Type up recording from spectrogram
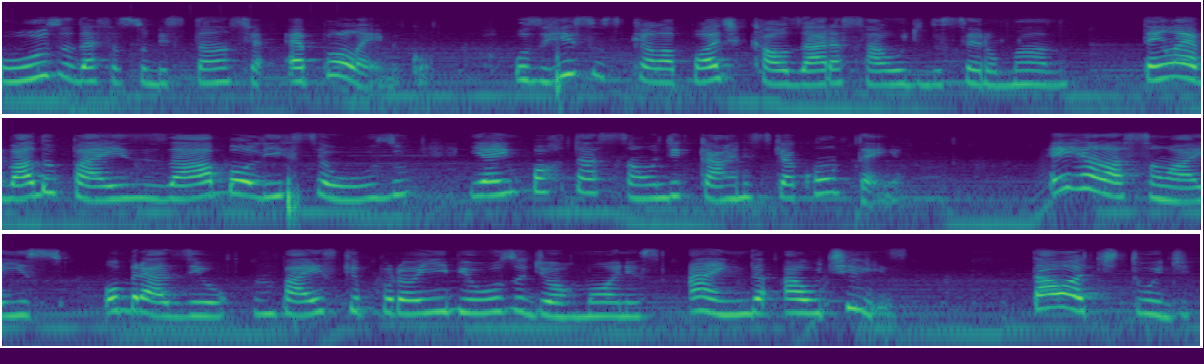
o uso dessa substância é polêmico. Os riscos que ela pode causar à saúde do ser humano têm levado países a abolir seu uso e a importação de carnes que a contenham. Em relação a isso, o Brasil, um país que proíbe o uso de hormônios, ainda a utiliza. Tal atitude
